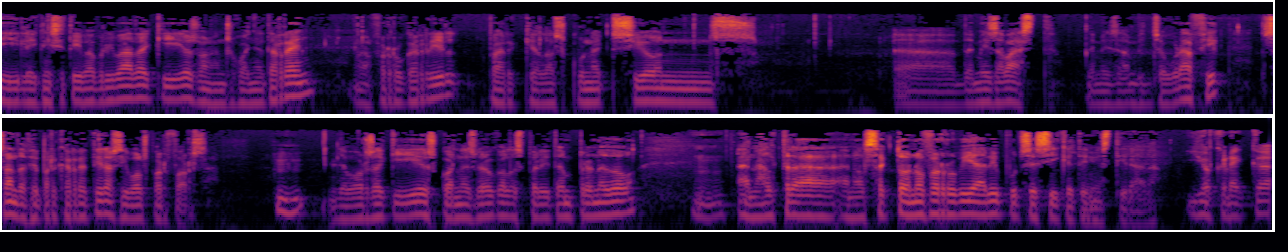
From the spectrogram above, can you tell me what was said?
I la iniciativa privada aquí és on ens guanya terreny, el ferrocarril, perquè les connexions eh, de més abast, de més àmbit geogràfic, s'han de fer per carretera si vols per força. -huh. Llavors aquí és quan es veu que l'esperit emprenedor Mm. en, altre, en el sector no ferroviari potser sí que té més tirada. Jo crec que,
